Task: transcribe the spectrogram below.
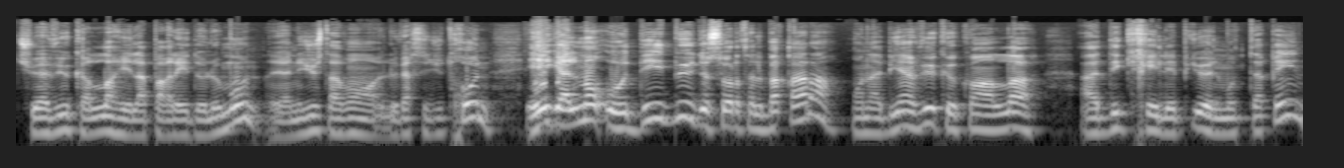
tu as vu qu'Allah il a parlé de l'aumône, juste avant le verset du trône, et également au début de Surat al-Baqarah, on a bien vu que quand Allah a décrit les pieux et le muttaqin,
